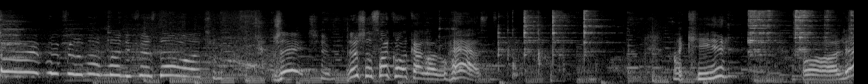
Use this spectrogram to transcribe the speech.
Ai, prefiro não manifestar, ótimo. Gente, deixa eu só colocar agora o resto. Aqui, olha.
